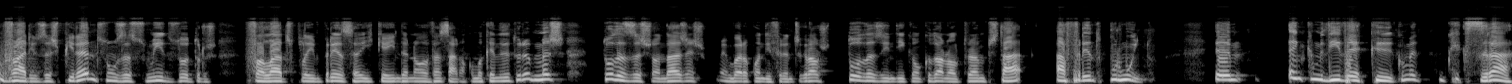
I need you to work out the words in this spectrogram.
vários aspirantes, uns assumidos, outros falados pela imprensa e que ainda não avançaram com uma candidatura, mas todas as sondagens, embora com diferentes graus, todas indicam que Donald Trump está à frente por muito. Em que medida é que, como é, o que é que será?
